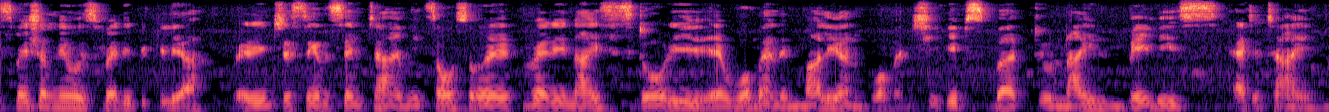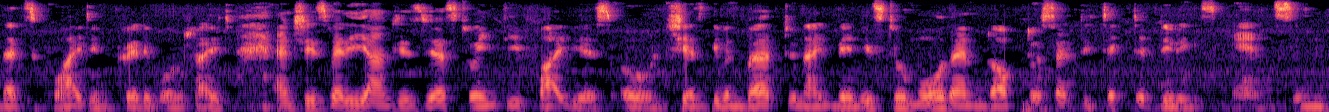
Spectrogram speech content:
Special news, very peculiar, very interesting at the same time. It's also a very nice story. A woman, a Malian woman, she gives birth to nine babies at a time. That's quite incredible, right? And she's very young, she's just 25 years old. She has given birth to nine babies, to more than doctors had detected during scans. In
